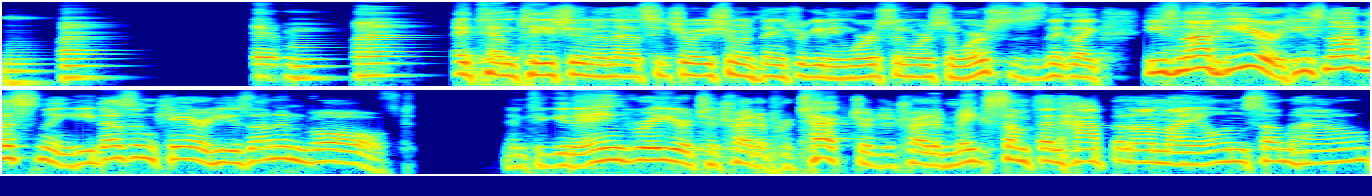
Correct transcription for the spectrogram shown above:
My, my temptation in that situation when things were getting worse and worse and worse is to think like, he's not here. He's not listening. He doesn't care. He's uninvolved and to get angry or to try to protect or to try to make something happen on my own somehow.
